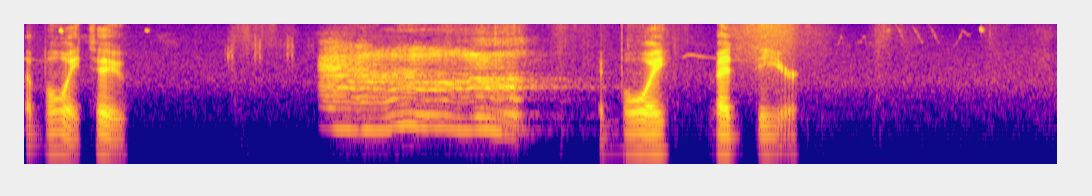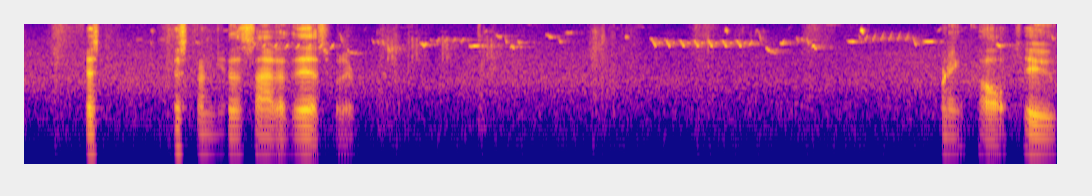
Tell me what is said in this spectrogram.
The boy, too. A boy, red deer. Just, just on the other side of this, whatever. Morning call, too.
